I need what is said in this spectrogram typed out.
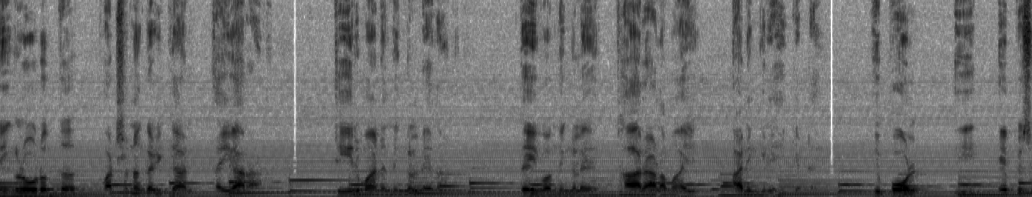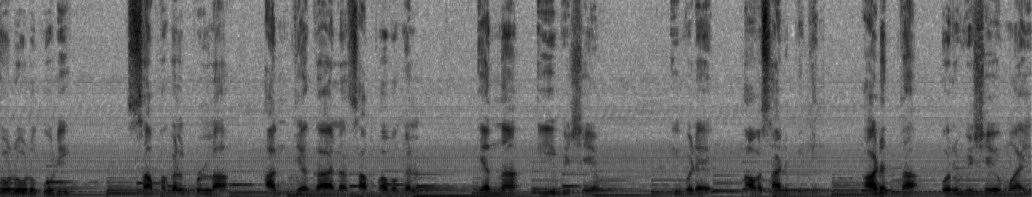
നിങ്ങളോടൊത്ത് ഭക്ഷണം കഴിക്കാൻ തയ്യാറാണ്. തീരുമാനം നിങ്ങളുടേതാണ്. ദൈവം നിങ്ങളെ ധാരാളമായി അനുഗ്രഹിക്കട്ടെ. ഇപ്പോൾ ഈ എപ്പിസോഡോടുകൂടി സഭകൾക്കുള്ള അന്ത്യകാല സംഭവങ്ങൾ എന്ന ഈ വിഷയം ഇവിടെ അവസാനിപ്പിക്കുന്നു. അടുത്ത ഒരു വിഷയവുമായി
